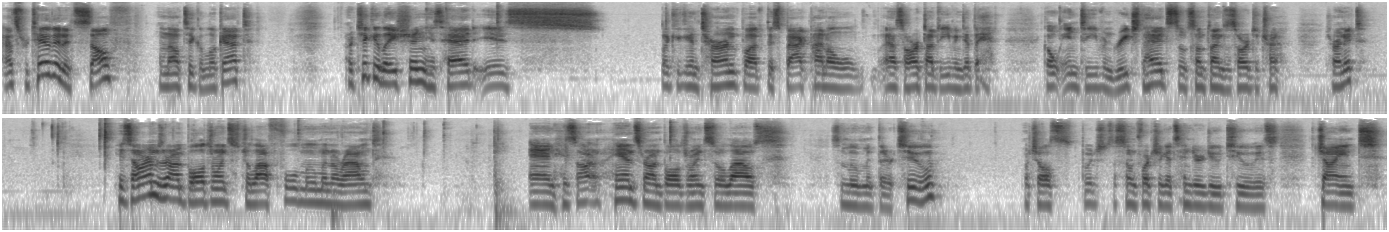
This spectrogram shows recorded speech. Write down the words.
As for Tailgate itself, we'll now take a look at. Articulation, his head is like it can turn, but this back panel has a hard time to even get the go in to even reach the head, so sometimes it's hard to turn it. His arms are on ball joints, which allow full movement around, and his hands are on ball joints, so allows some movement there too, which also which just unfortunately gets hindered due to his giant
